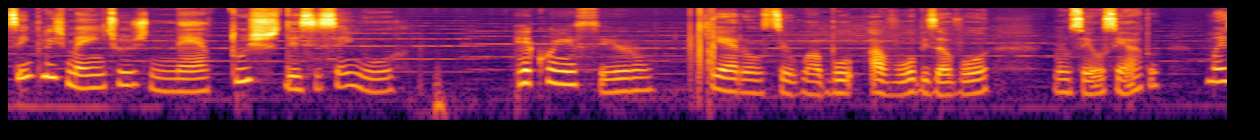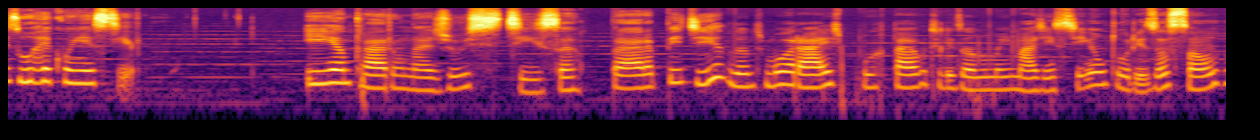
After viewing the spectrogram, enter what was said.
Simplesmente os netos desse senhor reconheceram que era o seu avô, avô bisavô, não sei o certo, mas o reconheceram. E entraram na justiça para pedir danos morais por estar utilizando uma imagem sem autorização.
